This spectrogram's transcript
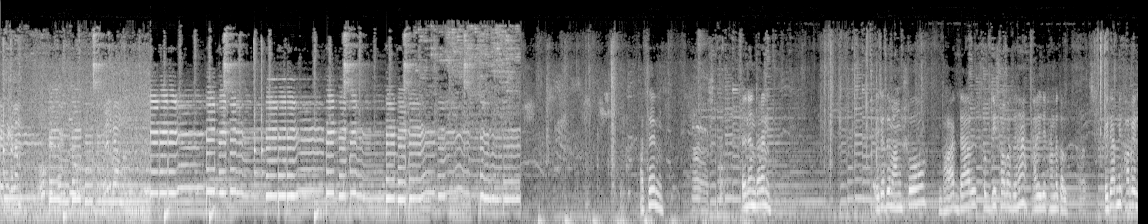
গেছে গেলাম। ওকে থ্যাংক আছেন? এই নেন ধরেন। এটাতে মাংস ভাত ডাল সবজি সব আছে হ্যাঁ? আর এই যে ঠান্ডা তল। আচ্ছা। এটা আপনি খাবেন।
